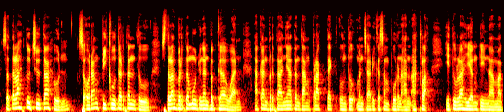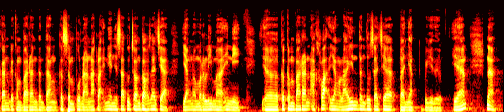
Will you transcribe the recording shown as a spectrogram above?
setelah tujuh tahun seorang biku tertentu setelah bertemu dengan begawan akan bertanya tentang praktek untuk mencari kesempurnaan akhlak. Itulah yang dinamakan kegembaran tentang kesempurnaan akhlak. Ini hanya satu contoh saja yang nomor lima ini. E, kegembaran akhlak yang lain tentu saja banyak begitu ya. Nah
